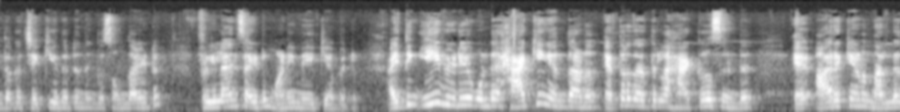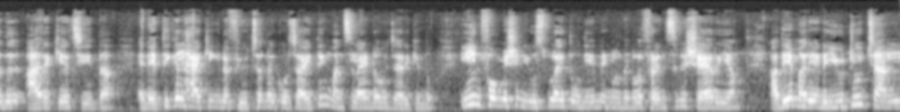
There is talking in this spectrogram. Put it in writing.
ഇതൊക്കെ ചെക്ക് ചെയ്തിട്ട് നിങ്ങൾക്ക് സ്വന്തമായിട്ട് ഫ്രീലാൻസ് ആയിട്ട് മണി മേക്ക് ചെയ്യാൻ പറ്റും. ഐ തിങ്ക് ഈ വീഡിയോ കൊണ്ട് ഹാക്കിംഗ് എന്താണ്? എത്ര തരത്തിലുള്ള ഹാക്കേഴ്സ് ഉണ്ട്? ആരൊക്കെയാണ് നല്ലത്? ആരൊക്കെയാണ് ചീത്ത? ആൻഡ് എത്തിക്കൽ ഹാക്കിങ്ങിന്റെ ഫ്യൂച്ചറിനെ കുറിച്ച് ഐ തിങ്ക് മനസ്സിലായിട്ടുണ്ടാവും വിചാരിക്കുന്നു. ഈ ഇൻഫോർമേഷൻ യൂസ്ഫുള്ളായി തോന്നിയത് നിങ്ങൾ നിങ്ങളുടെ ഫ്രണ്ട്സിന് ഷെയർ ചെയ്യാം. അതേമാതിരി എന്റെ യൂട്യൂബ് ചാനൽ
